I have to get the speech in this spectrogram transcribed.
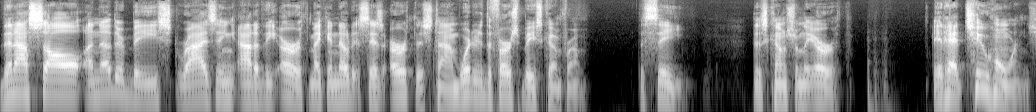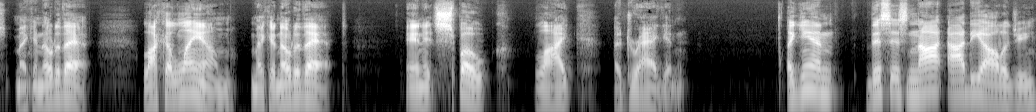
Then I saw another beast rising out of the earth. Make a note, it says earth this time. Where did the first beast come from? The sea. This comes from the earth. It had two horns. Make a note of that. Like a lamb. Make a note of that. And it spoke like a dragon. Again, this is not ideology.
